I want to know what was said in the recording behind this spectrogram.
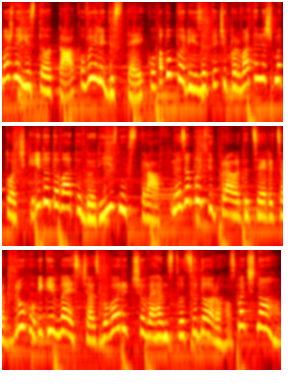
Можна їсти отак, у вигляді стейку, або порізати чи порвати на шматочки і додавати до різних страв. Не забудь відправити цей рецепт другу, який весь час говорить, що веганство це дорого. Смачного!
